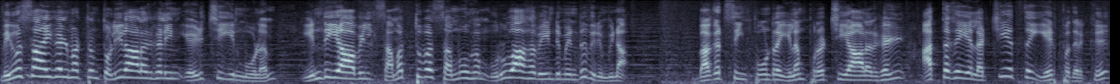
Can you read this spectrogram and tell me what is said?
விவசாயிகள் மற்றும் தொழிலாளர்களின் எழுச்சியின் மூலம் இந்தியாவில் சமத்துவ சமூகம் உருவாக வேண்டும் என்று விரும்பினார் பகத்சிங் போன்ற இளம் புரட்சியாளர்கள் அத்தகைய லட்சியத்தை ஏற்பதற்கு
